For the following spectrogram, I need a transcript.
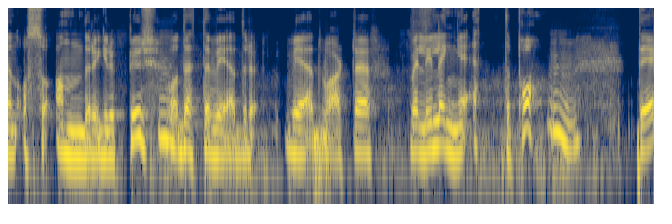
men også andre grupper. Og dette vedvarte veldig lenge etterpå. Det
